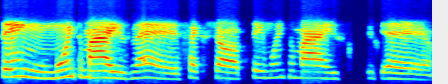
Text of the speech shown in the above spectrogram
tem muito mais, né, sex shop, tem muito mais é,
